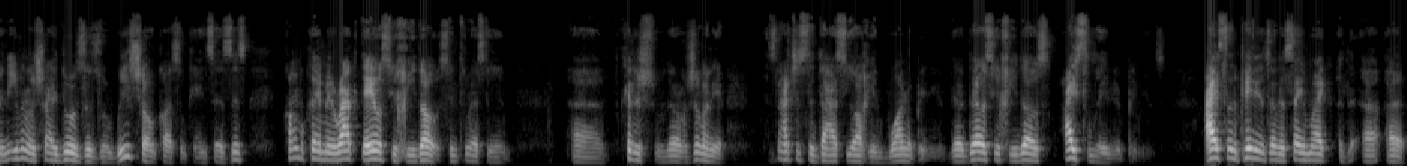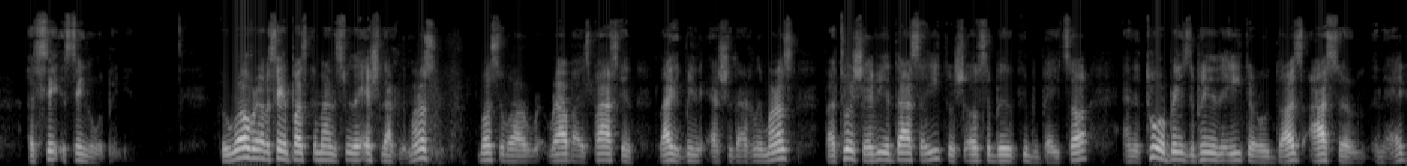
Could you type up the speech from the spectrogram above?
and even the Shai Dur says the Rishon Kosev Kain says this, yichidos. Interesting. Uh, Kiddush from the Rosh here. It's not just the das yochid one opinion. They're deos yichidos isolated opinions. Isolated opinions are the same like a, a, a, a single opinion. The Rov Rabbi say Paskin Man is really Eshedak Limanos. Most of our rabbis Paskin like being Eshedak Limanos. Vatur Shevi Adas Aitor Shosa Beitza. And the tour brings the opinion of the eater who does aser an egg.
